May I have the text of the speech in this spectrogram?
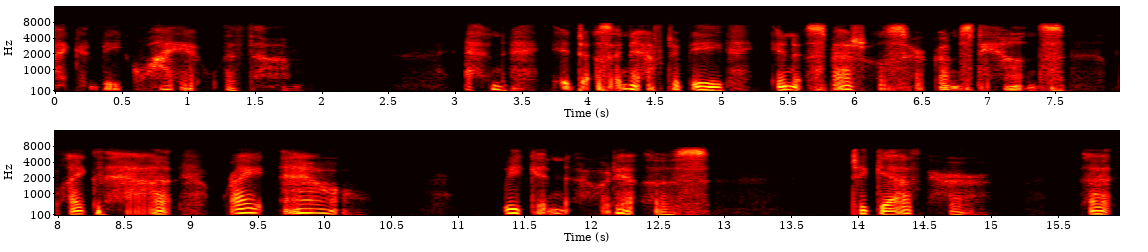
I could be quiet with them. And it doesn't have to be in a special circumstance like that. Right now, we can notice together that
